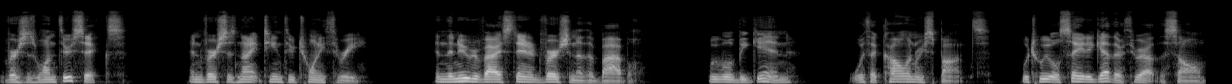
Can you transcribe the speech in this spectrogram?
verses 1 through 6 and verses 19 through 23 in the New Revised Standard Version of the Bible. We will begin with a call and response, which we will say together throughout the psalm.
